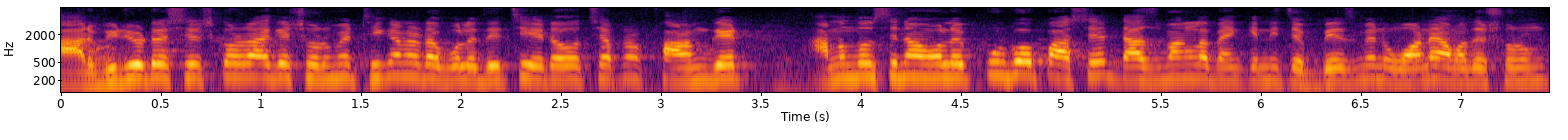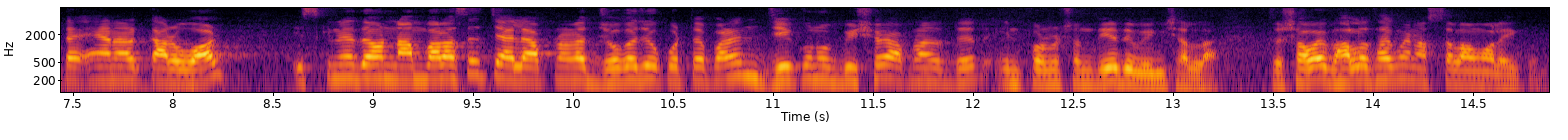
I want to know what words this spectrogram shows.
আর ভিডিওটা শেষ করার আগে শোরুমের ঠিকানাটা বলে দিচ্ছি এটা হচ্ছে আপনার ফার্ম গেট আনন্দ সিনেমা হলের পূর্ব পাশে ডাচ বাংলা ব্যাংকের নিচে বেসমেন্ট ওয়ানে আমাদের শোরুমটা এনআর কার ওয়ার্ল্ড স্ক্রিনে দেওয়ার নাম্বার আছে, চাইলে আপনারা যোগাযোগ করতে পারেন, যে কোনো বিষয়ে আপনাদের ইনফরমেশন দিয়ে দেবো ইনশাল্লাহ। তো সবাই ভালো থাকবেন, আসসালামু আলাইকুম।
